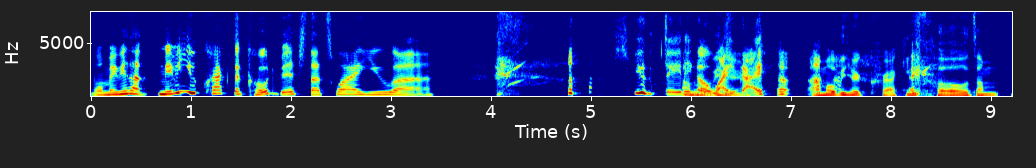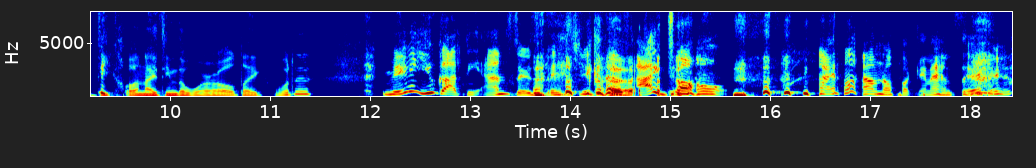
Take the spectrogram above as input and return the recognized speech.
Well, maybe that maybe you cracked the code, bitch. That's why you uh you dating a white here- guy. I'm over here cracking codes. I'm decolonizing the world. Like, what a maybe you got the answers, bitch, because I don't. I don't have no fucking answers.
